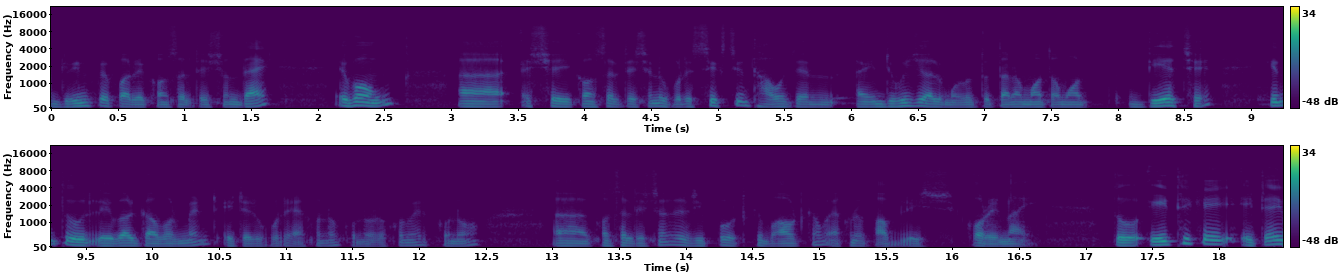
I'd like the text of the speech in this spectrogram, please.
গ্রিন পেপারে কনসালটেশন দেয় এবং সেই কনসালটেশনের উপরে সিক্সটিন থাউজেন্ড ইন্ডিভিজুয়াল মূলত তারা মতামত দিয়েছে কিন্তু লেবার গভর্নমেন্ট এটার উপরে এখনও কোনো রকমের কোনো কনসালটেশনের রিপোর্ট কিংবা আউটকাম এখনও পাবলিশ করে নাই। তো এই থেকে এটাই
